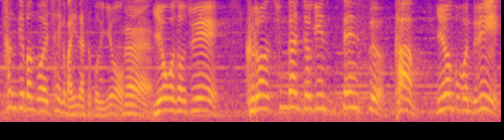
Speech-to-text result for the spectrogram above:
상대방과의 차이가 많이 났었거든요. 네. 이영호 선수의 그런 순간적인 센스, 감 이런 부분들이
